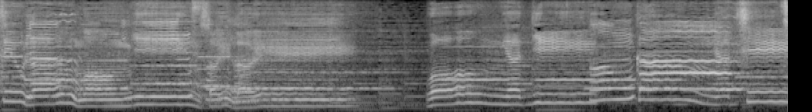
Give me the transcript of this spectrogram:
照两望烟水里，往日意，今日痴，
